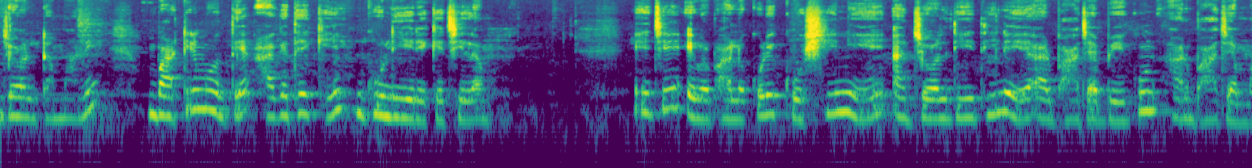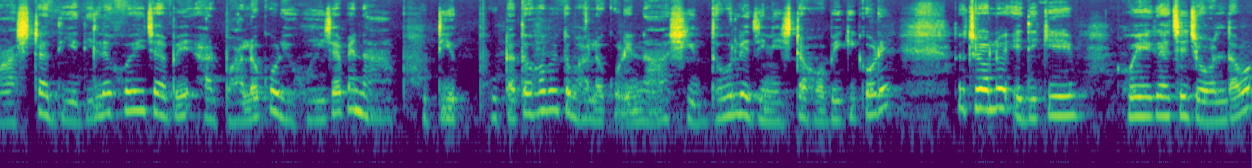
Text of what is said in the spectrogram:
জলটা মানে বাটির মধ্যে আগে থেকে গুলিয়ে রেখেছিলাম। এই যে এবার ভালো করে কষিয়ে নিয়ে আর জল দিয়ে দিলে আর ভাজা বেগুন আর ভাজা মাছটা দিয়ে দিলে হয়ে যাবে। আর ভালো করে হয়ে যাবে না, ফুটিয়ে ফুটাতে হবে তো ভালো করে না, সিদ্ধ হলে জিনিসটা হবে কি করে? তো চলো এদিকে হয়ে গেছে জল দেওয়া।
